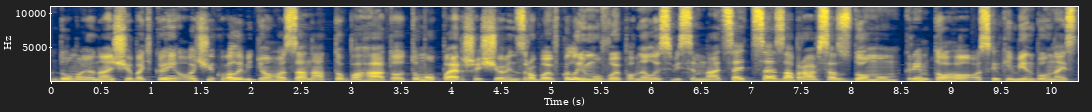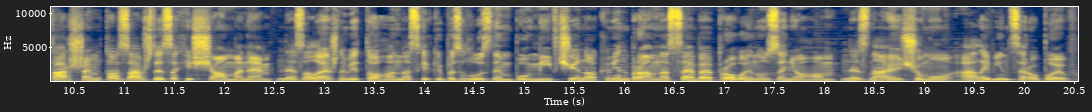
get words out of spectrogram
Думаю, наші батьки очікували від нього занадто багато. Тому перше, що він зробив, коли йому виповнилось 18, це забрався з дому. Крім того, оскільки він був найстаршим, то завжди захищав мене. Незалежно від того, наскільки безглуздим був мій вчинок, він брав на себе провину за нього. Не знаю чому, але він це робив.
